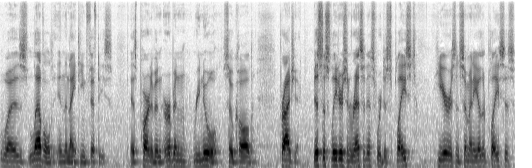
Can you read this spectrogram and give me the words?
was leveled in the 1950s as part of an urban renewal, so-called project. Business leaders and residents were displaced here as in so many other places.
